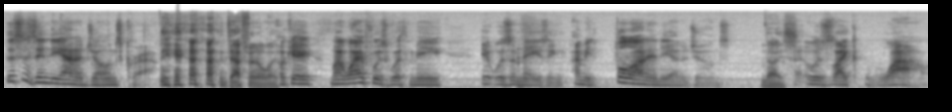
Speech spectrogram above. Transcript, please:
This is Indiana Jones crap. Yeah, definitely. Okay, my wife was with me. It was amazing. I mean, full on Indiana Jones. Nice. It was like wow.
